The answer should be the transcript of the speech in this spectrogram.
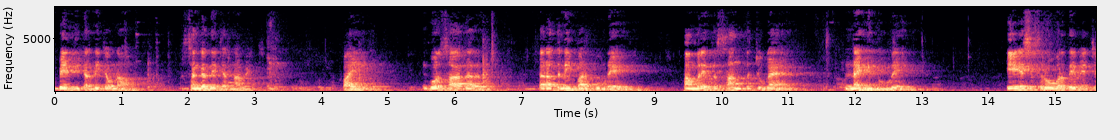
ਬੇਨਤੀ ਕਰਨੀ ਚਾਹੁੰਦਾ ਸੰਗਤ ਦੇ ਚਰਨਾਂ ਵਿੱਚ, ਭਾਈ ਗੁਰਸਾਗਰ ਰਤਨੀ ਪਰ ਪੂਰੇ ਅੰਮ੍ਰਿਤ ਸੰਤ ਚੁਗੈ ਨਹੀਂ ਦੂਰੇ। ਇਸ ਸਰੋਵਰ ਦੇ ਵਿੱਚ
